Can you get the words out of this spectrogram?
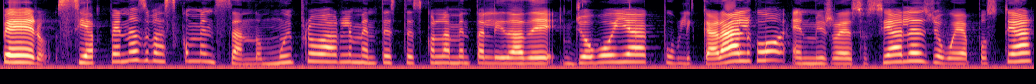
Pero si apenas vas comenzando, muy probablemente estés con la mentalidad de yo voy a publicar algo en mis redes sociales, yo voy a postear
